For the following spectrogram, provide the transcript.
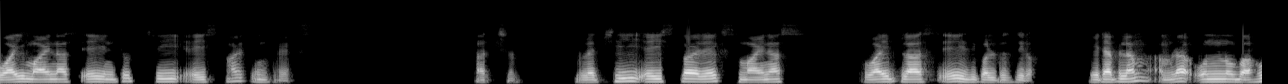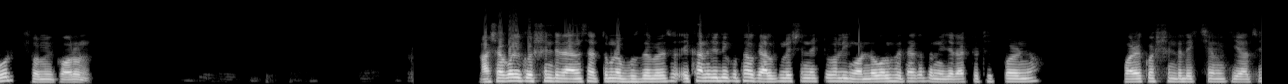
y minus A into three A square into x আচ্ছা তাহলে three A square x minus y plus A is equal to zero এটা পেলাম আমরা অন্য বাহুর সমীকরণ। আশা করি কোশ্চেনটির অ্যান্সার তোমরা বুঝতে পেরেছ। এখানে যদি কোথাও ক্যালকুলেশন একটু হলেই গন্ডগোল হয়ে থাকে, তো নিজেরা একটু ঠিক করে নিও। পরের কোশ্চেনটা দেখছি আমি কি আছে।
